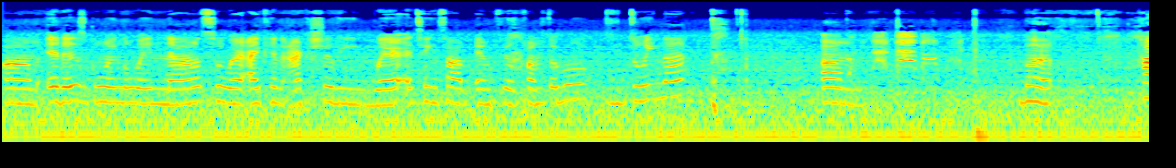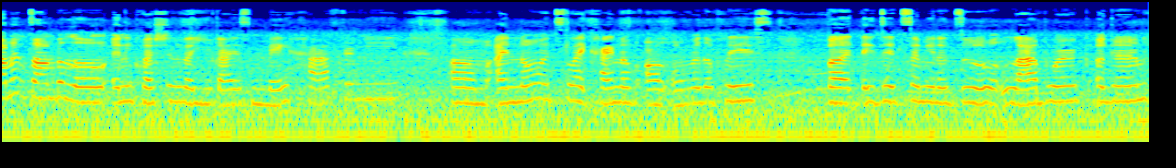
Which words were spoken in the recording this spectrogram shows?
Um, it is going away now to where i can actually wear a tank top and feel comfortable doing that. Um but comment down below any questions that you guys may have for me. Um i know it's like kind of all over the place but they did send me to do lab work again.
